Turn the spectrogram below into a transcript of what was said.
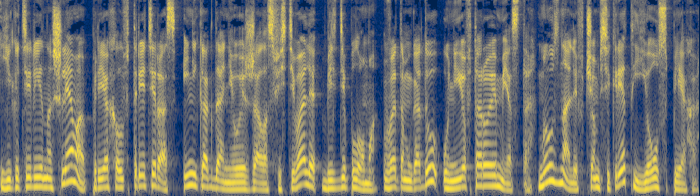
Екатерина Шлема приехала в третий раз и никогда не уезжала с фестиваля без диплома. В этом году у нее второе место. Мы узнали, в чем секрет ее успеха.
